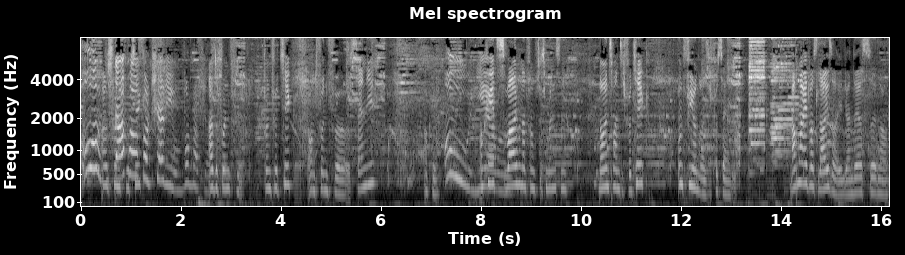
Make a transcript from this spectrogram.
Oh, Also Star Power von Shelly. Wundervoll. also 5 für, 5 für Tick und 5 für Sandy. Okay. Oh, yeah. Okay, 250 Münzen, 29 für Tick und 34 für Sandy. Mach mal etwas leiser, Elian, der ist äh, laut.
